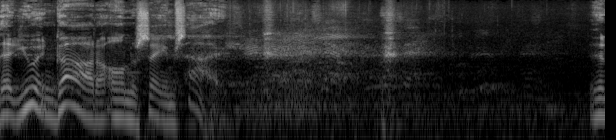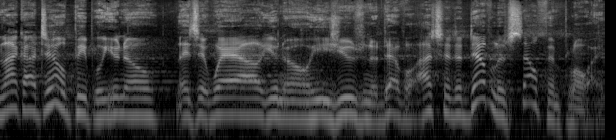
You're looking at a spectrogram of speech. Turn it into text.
that you and God are on the same side. And like I tell people, you know, they say, well, you know, he's using the devil. I said, the devil is self employed.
